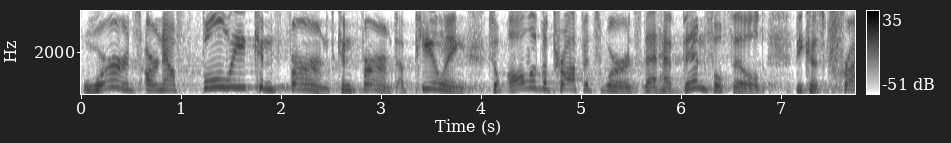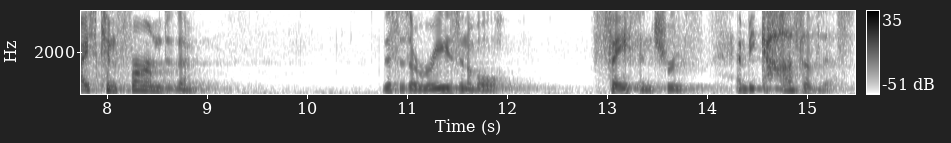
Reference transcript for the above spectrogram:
words are now fully confirmed, confirmed, appealing to all of the prophet's words that have been fulfilled because Christ confirmed them. This is a reasonable faith and truth. And because of this,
